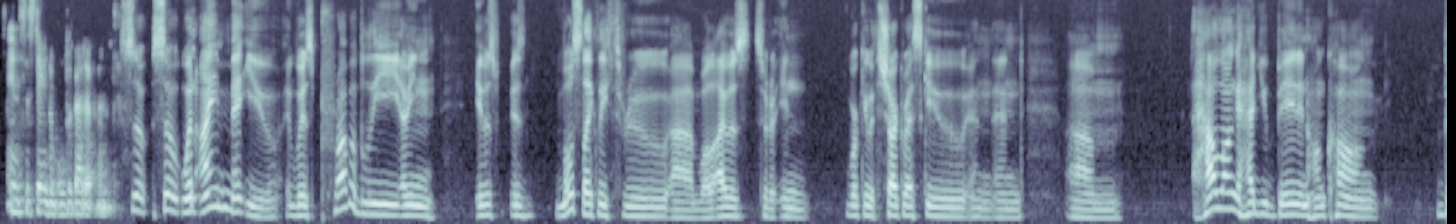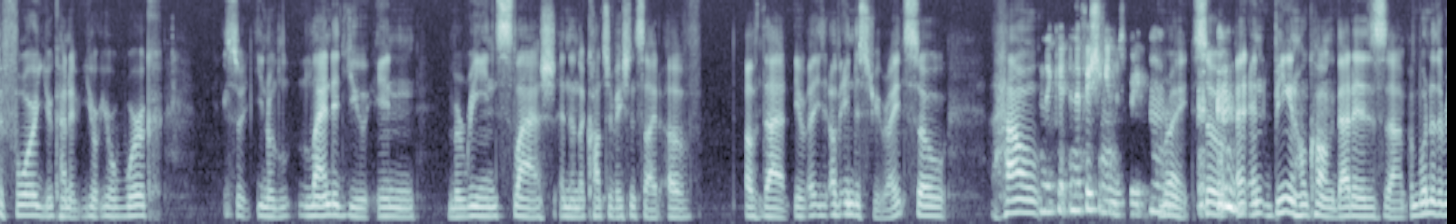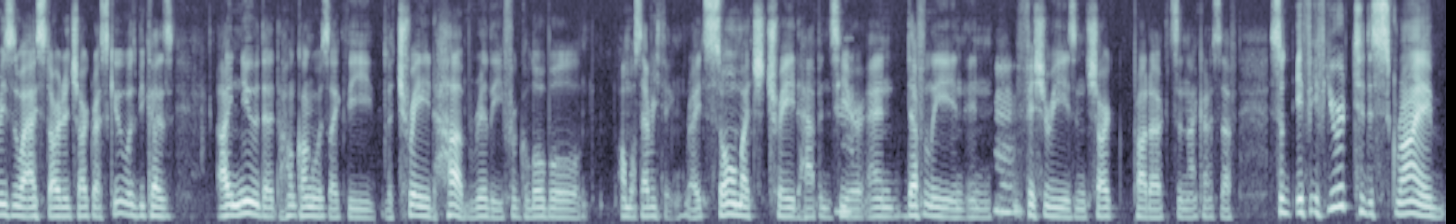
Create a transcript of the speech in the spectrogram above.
in sustainable development. So, so when I met you, it was probably, I mean, it was it was most likely through. Um, well, I was sort of in working with shark rescue and and. Um, how long had you been in Hong Kong before your kind of your your work so you know landed you in marine slash and then the conservation side of of that of industry right so how in the, in the fishing industry mm. right so and, and, being in hong kong that is um, one of the reasons why i started shark rescue was because i knew that hong kong was like the the trade hub really for global almost everything, right? So much trade happens mm. here, and definitely in, in mm. fisheries and shark products and that kind of stuff. So, if, if you were to describe,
